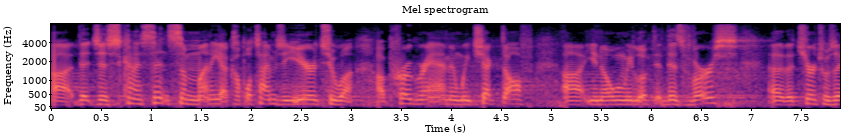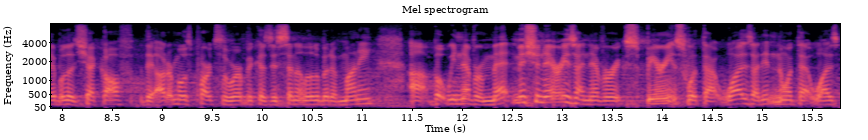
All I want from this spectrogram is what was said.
uh, that just kind of sent some money a couple times a year to a, a program, and we checked off, uh, you know, when we looked at this verse, the church was able to check off the uttermost parts of the world because they sent a little bit of money. but we never met missionaries. I never experienced what that was. I didn't know what that was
